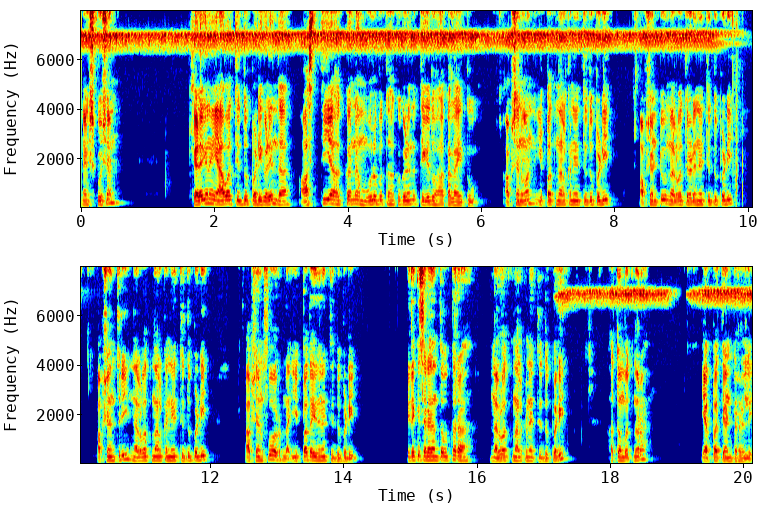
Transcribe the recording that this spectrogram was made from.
next question ಕೆಳಗಿನ ಯಾವ ತಿದ್ದುಪಡಿಗಳಿಂದ ಆಸ್ತಿಯ ಹಕ್ಕನ್ನು ಮೂಲಭೂತ ಹಕ್ಕುಗಳಿಂದ ತೆಗೆದುಹಾಕಲಾಯಿತು? ಆಪ್ಷನ್ ಒನ್ ಇಪ್ಪತ್ನಾಲ್ಕನೇ ತಿದ್ದುಪಡಿ. ಆಪ್ಷನ್ ಟು ನಲವತ್ತೆರಡನೇ ತಿದ್ದುಪಡಿ. ಆಪ್ಷನ್ ತ್ರೀ ನಲವತ್ನಾಲ್ಕನೇ ತಿದ್ದುಪಡಿ. ಆಪ್ಷನ್ ಫೋರ್ ಇಪ್ಪತ್ತೈದನೇ ತಿದ್ದುಪಡಿ. ಇದಕ್ಕೆ ಸರಿಯಾದಂಥ ಉತ್ತರ, ನಲವತ್ನಾಲ್ಕನೇ ತಿದ್ದುಪಡಿ. ಹತ್ತೊಂಬತ್ತು ನೂರ ಎಪ್ಪತ್ತೆಂಟರಲ್ಲಿ.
